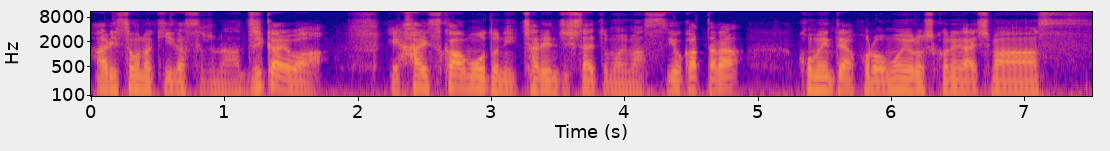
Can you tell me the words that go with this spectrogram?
ありそうな気がするな。次回は、えハイスコアモードにチャレンジしたいと思います。よかったら、コメントやフォローもよろしくお願いします。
